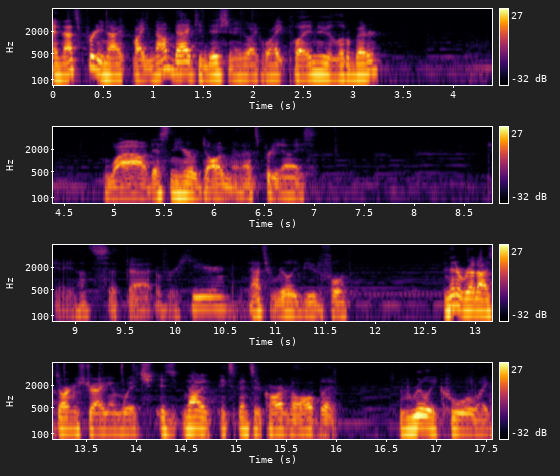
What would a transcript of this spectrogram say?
And that's pretty nice. Like, not bad condition. Maybe like light play, maybe a little better. Wow, Destiny Hero Dogma. That's pretty nice. Okay, let's set that over here. That's really beautiful. And then a Red Eyes Darkness Dragon, which is not an expensive card at all, but really cool. Like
